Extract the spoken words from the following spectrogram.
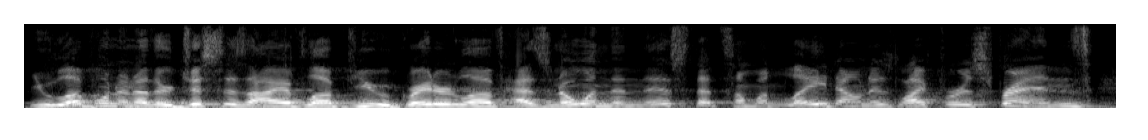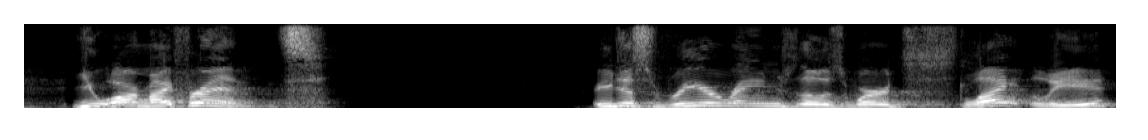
You love one another just as I have loved you. Greater love has no one than this, that someone lay down his life for his friends. You are my friends. You just rearrange those words slightly,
